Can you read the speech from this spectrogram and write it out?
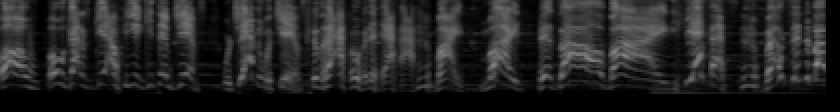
Oh, oh, we gotta get out here, get them gems. We're jamming with gems. Come on. mine, mine, it's all mine. Yes, bounce into my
